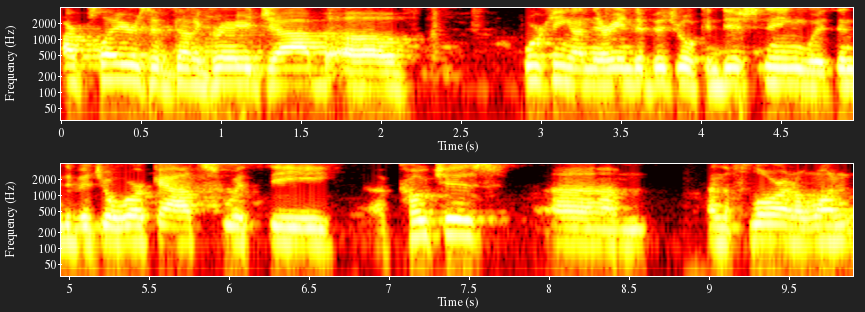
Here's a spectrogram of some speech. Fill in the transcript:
our players have done a great job of working on their individual conditioning with individual workouts with the uh, coaches um, on the floor on a one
